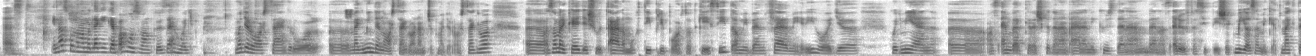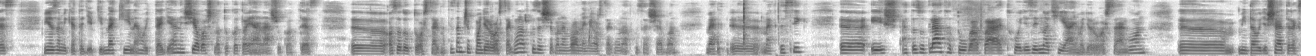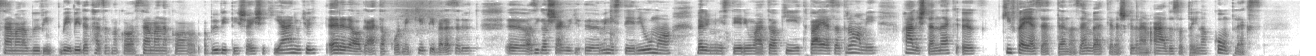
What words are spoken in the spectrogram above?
ezt. Én azt gondolom, hogy leginkább ahhoz van köze, hogy Magyarországról, meg minden országról, nem csak Magyarországról, az Amerikai Egyesült Államok tip reportot készít, amiben felméri, hogy hogy milyen az emberkereskedelem elleni küzdelemben az erőfeszítések, mi az, amiket megtesz, mi az, amiket egyébként meg kéne, hogy tegyen, és javaslatokat, ajánlásokat tesz az adott országnak. Ez nem csak Magyarország vonatkozásában, hanem valamennyi ország vonatkozásában meg, megteszik, és hát az ott láthatóvá vált, hogy ez egy nagy hiány Magyarországon, mint ahogy a shelterek számának, bővít, védett házaknak a számának a, a bővítése is egy hiány, úgyhogy erre reagált akkor még két évvel ezelőtt az igazságügy minisztérium, a belügyminisztérium által két pályázatra, ami hál' Istennek kifejezetten az emberkereskedelem áldozatainak komplex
